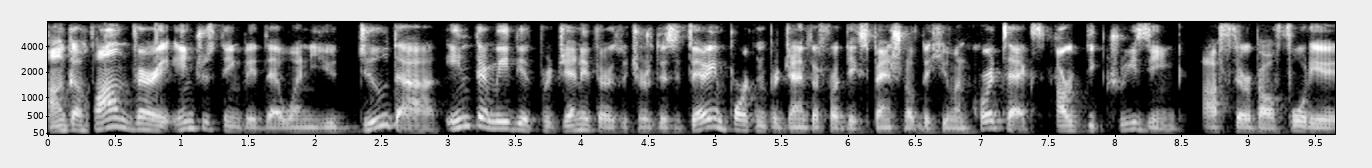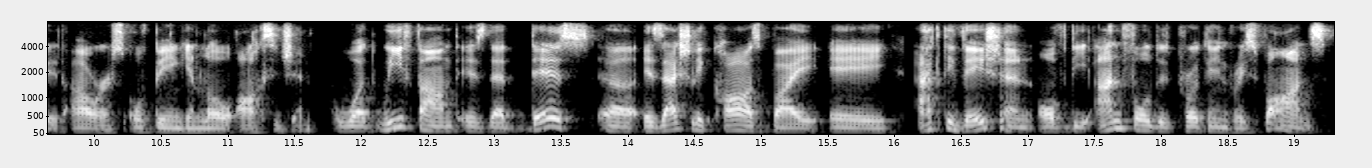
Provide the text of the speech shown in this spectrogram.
Anka found very interestingly that when you do that, intermediate progenitors, which are this very important progenitor for the expansion of the human cortex, are decreasing after about 48 hours of being in low oxygen. What we found is that this uh, is actually caused by a activation of the unfolded protein response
